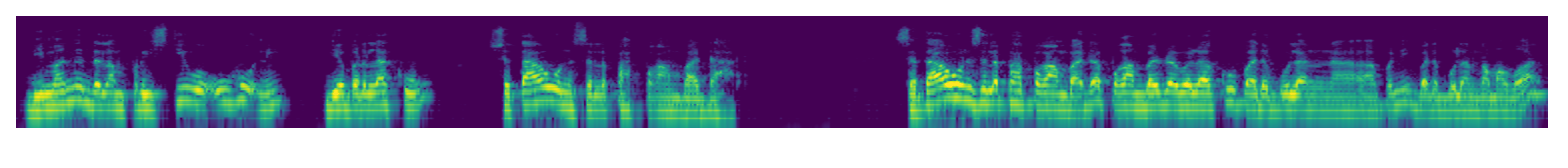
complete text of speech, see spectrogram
Di mana dalam peristiwa Uhud ni dia berlaku setahun selepas perang Badar. Setahun selepas perang Badar, perang Badar berlaku pada bulan uh, apa ni? Pada bulan Ramadan.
